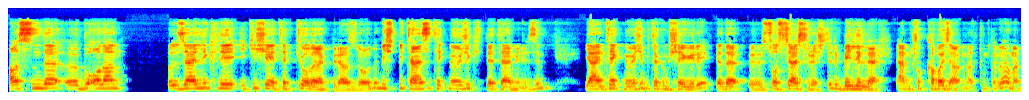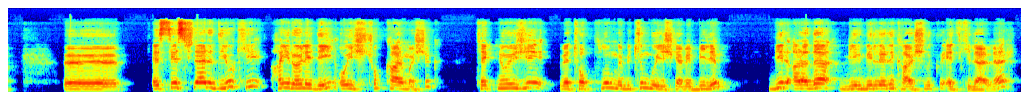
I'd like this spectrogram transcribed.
aslında e, bu alan özellikle iki şeye tepki olarak biraz doğdu. Bir, bir tanesi teknolojik determinizm. Yani teknoloji bir takım şeyleri ya da e, sosyal süreçleri belirler. Yani çok kabaca anlattım tabii ama. E, STS'çiler de diyor ki hayır öyle değil o iş çok karmaşık. Teknoloji ve toplum ve bütün bu ilişkiler ve bilim bir arada birbirlerini karşılıklı etkilerler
